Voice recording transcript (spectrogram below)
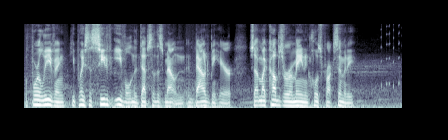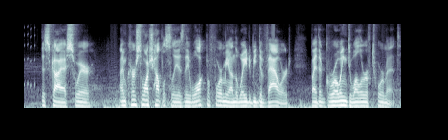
Before leaving, he placed a seed of evil in the depths of this mountain and bound me here, so that my cubs will remain in close proximity. This guy, I swear. I am cursed to watch helplessly as they walk before me on the way to be devoured by the growing dweller of torment.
